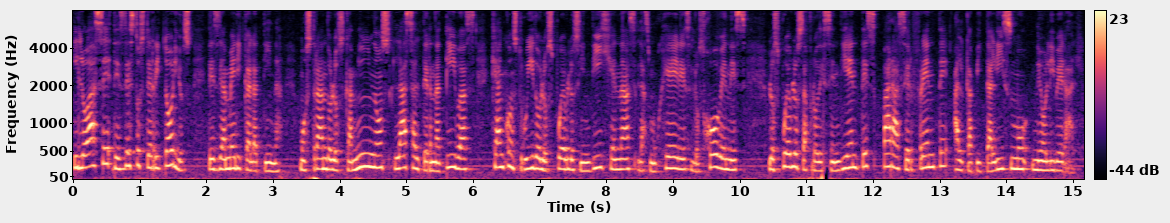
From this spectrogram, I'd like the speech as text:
Y lo hace desde estos territorios, desde América Latina, mostrando los caminos, las alternativas que han construido los pueblos indígenas, las mujeres, los jóvenes, los pueblos afrodescendientes para hacer frente al capitalismo neoliberal.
